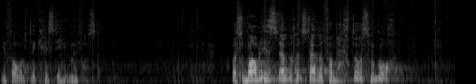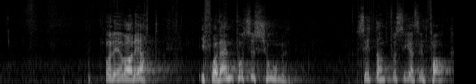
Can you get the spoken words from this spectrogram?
i forhold til Kristi himmelfartsdag. Og som bare blir større og større for hvert år som går. Og det var det at ifra den posisjonen sitter han for siden av sin far.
